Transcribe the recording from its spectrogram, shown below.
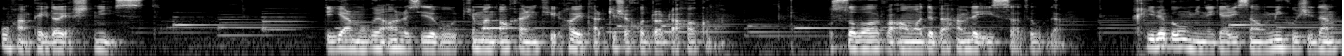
او هم پیدایش نیست. دیگر موقع آن رسیده بود که من آخرین تیرهای ترکش خود را رها کنم. استوار و آماده به حمله ایستاده بودم. خیره به او مینگریستم و میکوشیدم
